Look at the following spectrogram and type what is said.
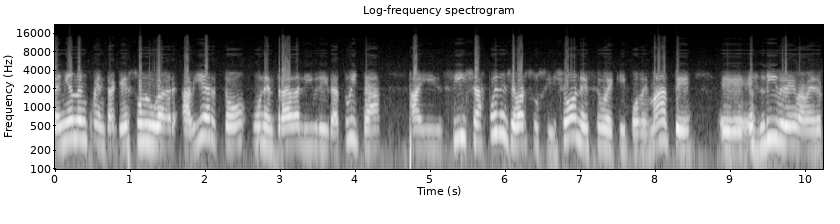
teniendo en cuenta que es un lugar abierto, una entrada libre y gratuita, hay sillas, pueden llevar sus sillones, su equipo de mate, eh, es libre, va a haber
